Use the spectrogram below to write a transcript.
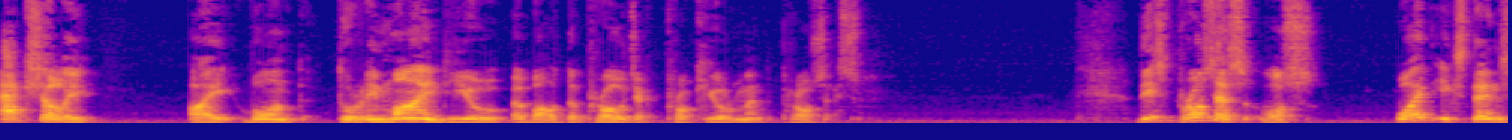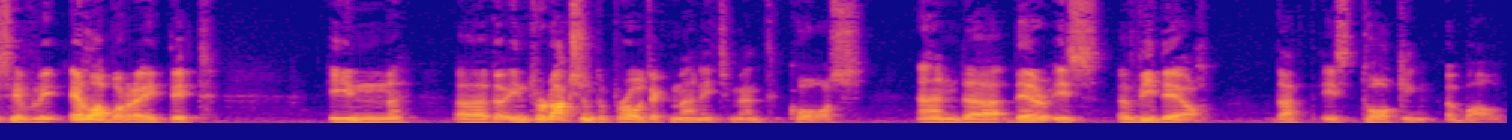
actually, I want to remind you about the project procurement process. This process was quite extensively elaborated in uh, the Introduction to Project Management course and uh, there is a video that is talking about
